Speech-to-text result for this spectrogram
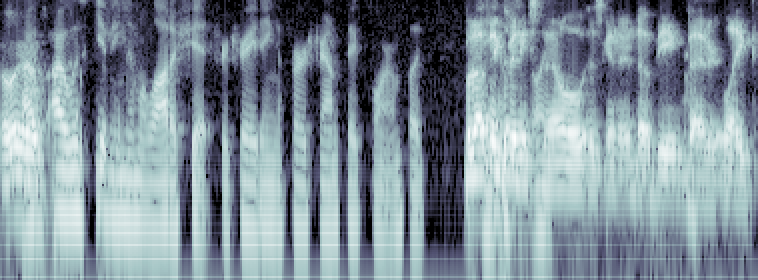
Oh yeah. I, I was giving them a lot of shit for trading a first-round pick for him, but but I think Yeah. Benny Like- Snell is going to end up being better, like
